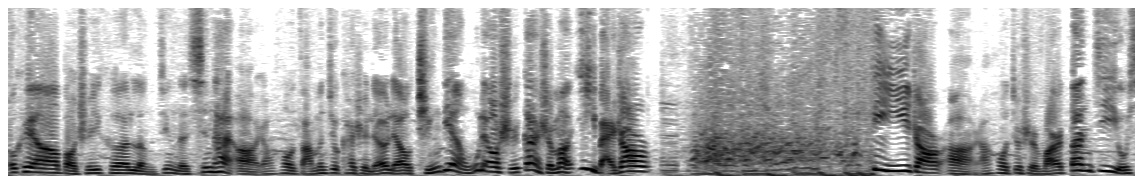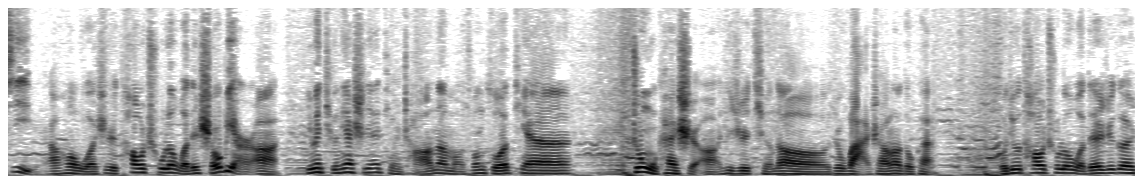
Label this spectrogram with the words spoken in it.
！OK 啊，保持一颗冷静的心态啊，然后咱们就开始聊一聊停电无聊时干什么一百招。第一招啊，然后就是玩单机游戏，然后我是掏出了我的手柄啊，因为停电时间挺长的嘛，从昨天中午开始啊，一直停到就晚上了都快。我就掏出了我的这个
